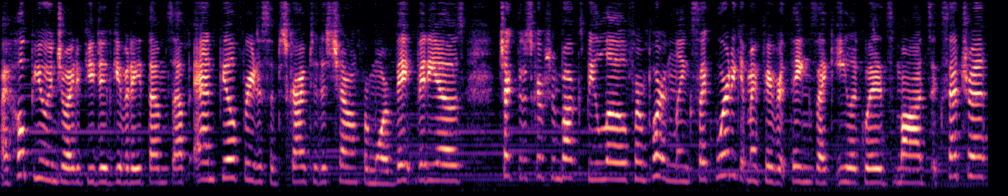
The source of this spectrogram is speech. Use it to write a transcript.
I hope you enjoyed. If you did, give it a thumbs up and feel free to subscribe to this channel for more vape videos. Check the description box below for important links like where to get my favorite things like e-liquids, mods, etc.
